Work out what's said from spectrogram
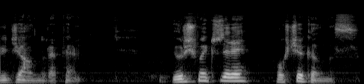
rica olunur efendim. Görüşmek üzere, hoşçakalınız.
